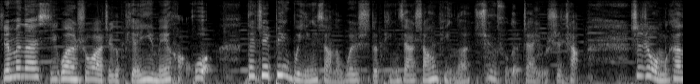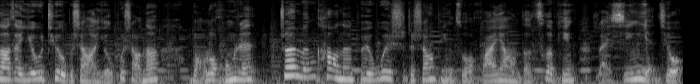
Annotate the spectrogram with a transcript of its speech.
人们呢习惯说啊，这个便宜没好货，但这并不影响呢卫视的平价商品呢迅速的占有市场，甚至我们看到在 YouTube 上啊有不少呢网络红人专门靠呢对卫视的商品做花样的测评来吸引眼球。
